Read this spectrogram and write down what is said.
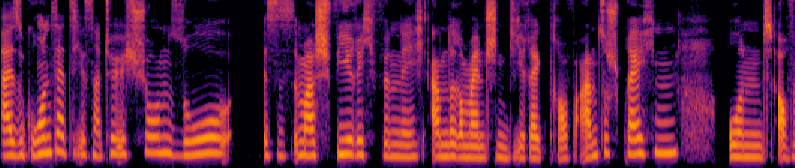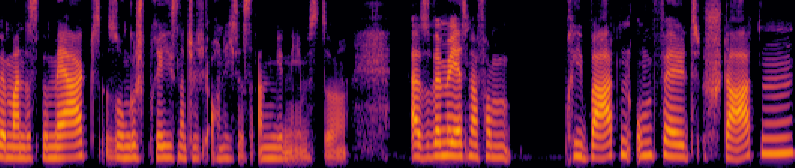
Also grundsätzlich ist natürlich schon so, es ist immer schwierig, finde ich, andere Menschen direkt drauf anzusprechen. Und auch wenn man das bemerkt, so ein Gespräch ist natürlich auch nicht das angenehmste. Also wenn wir jetzt mal vom privaten Umfeld starten,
